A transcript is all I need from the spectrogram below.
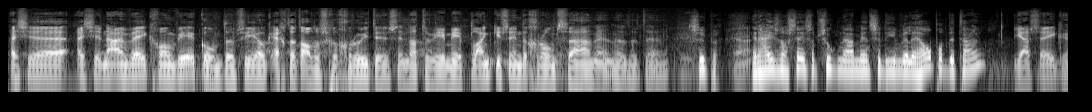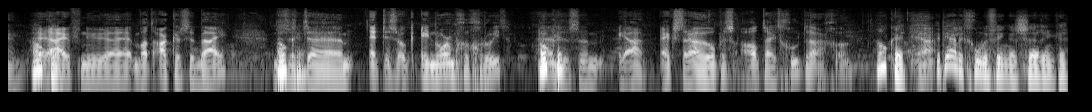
Als je, als je na een week gewoon weer komt, dan zie je ook echt dat alles gegroeid is. En dat er weer meer plankjes in de grond staan. En dat het, eh, Super. Ja. En hij is nog steeds op zoek naar mensen die hem willen helpen op de tuin? ja, zeker. Oké. Hij heeft nu wat akkers erbij. Dus het, het is ook enorm gegroeid. Dus ehm, ja, extra hulp is altijd goed daar gewoon. Oké. Ja. Heb je eigenlijk groene vingers, Rinke?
